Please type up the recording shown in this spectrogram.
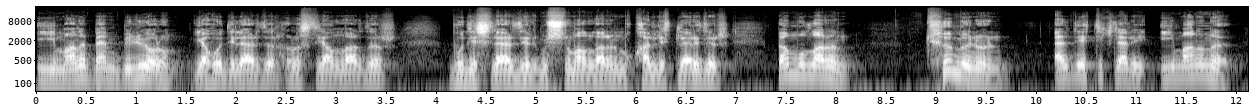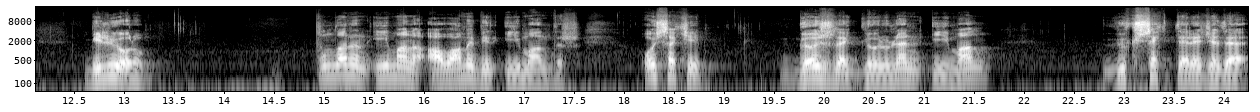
imanı ben biliyorum. Yahudilerdir, Hristiyanlardır, Budistlerdir, Müslümanların mukallitleridir. Ben bunların tümünün elde ettikleri imanını biliyorum. Bunların imanı avami bir imandır. Oysa ki gözle görülen iman yüksek derecede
